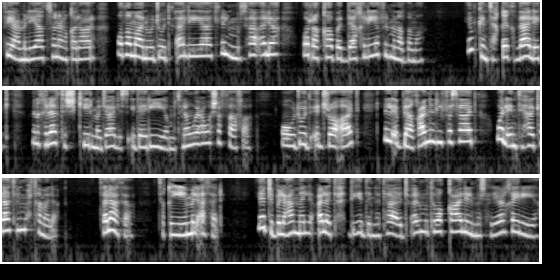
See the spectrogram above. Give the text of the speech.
في عمليات صنع القرار وضمان وجود آليات للمساءلة والرقابة الداخلية في المنظمة. يمكن تحقيق ذلك من خلال تشكيل مجالس إدارية متنوعة وشفافة ووجود إجراءات للإبلاغ عن الفساد والانتهاكات المحتملة. ثلاثة تقييم الأثر. يجب العمل على تحديد النتائج المتوقعة للمشاريع الخيرية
